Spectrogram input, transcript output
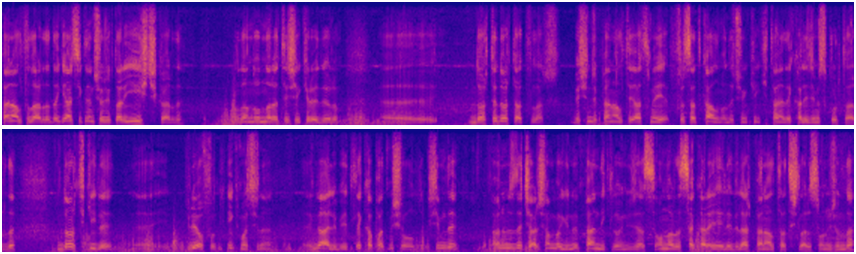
Penaltılarda da gerçekten çocuklar iyi iş çıkardı. Buradan da onlara teşekkür ediyorum. Ee, dörtte dört attılar. Beşinci penaltıyı atmaya fırsat kalmadı. Çünkü iki tane de kalecimiz kurtardı. 4-2 ile e, playoff'un ilk maçını e, galibiyetle kapatmış olduk. Şimdi önümüzde çarşamba günü Pendik'le oynayacağız. Onlar da Sakarya'yı elediler penaltı atışları sonucunda.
